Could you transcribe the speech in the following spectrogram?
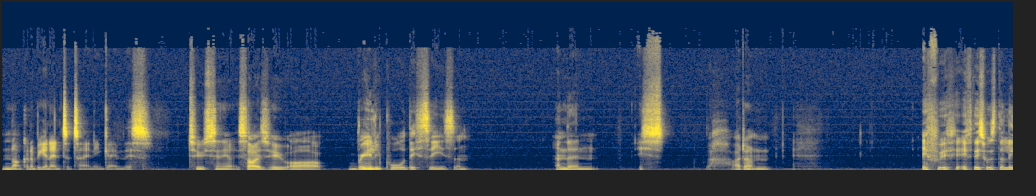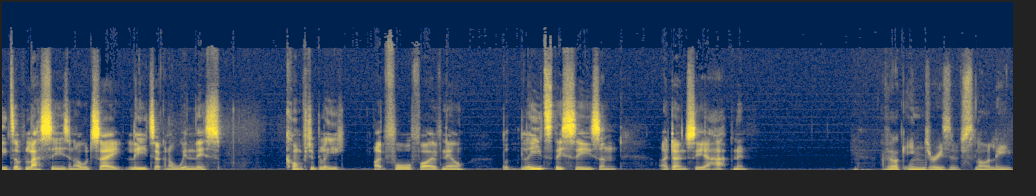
Not going to be an entertaining game. This two sides who are really poor this season, and then it's I don't. If we, if this was the Leeds of last season, I would say Leeds are going to win this comfortably, like four five nil. But Leeds this season, I don't see it happening. I feel like injuries have slightly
